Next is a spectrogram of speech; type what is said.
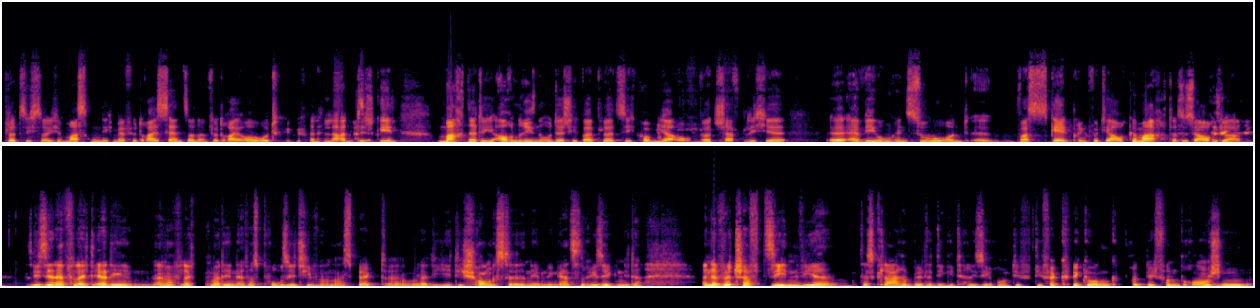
plötzlich solche Masken nicht mehr für drei Cent, sondern für drei Euro über den Ladentisch gehen. Macht natürlich auch einen Riesenunterschied, weil plötzlich kommen ja auch wirtschaftliche äh, Erwägungen hinzu und äh, was Geld bringt, wird ja auch gemacht. Das ist ja auch also, klar. Sie sehen ja vielleicht eher den, einfach vielleicht mal den etwas positiveren Aspekt äh, oder die, die Chance neben den ganzen Risiken, die da. An der Wirtschaft sehen wir das klare Bild der Digitalisierung, die, die Verquickung wirklich von Branchen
